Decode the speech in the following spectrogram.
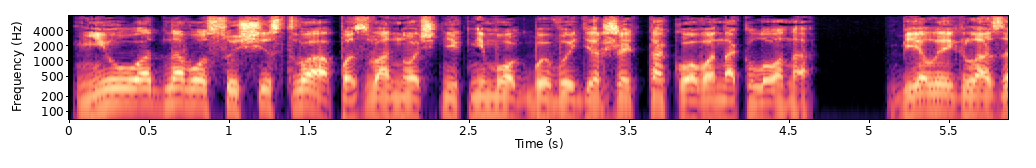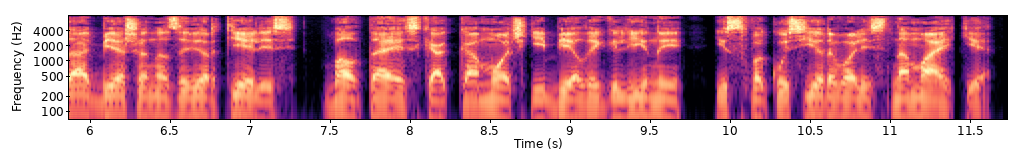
Ни у одного существа позвоночник не мог бы выдержать такого наклона. Белые глаза бешено завертелись, болтаясь как комочки белой глины, и сфокусировались на майке.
